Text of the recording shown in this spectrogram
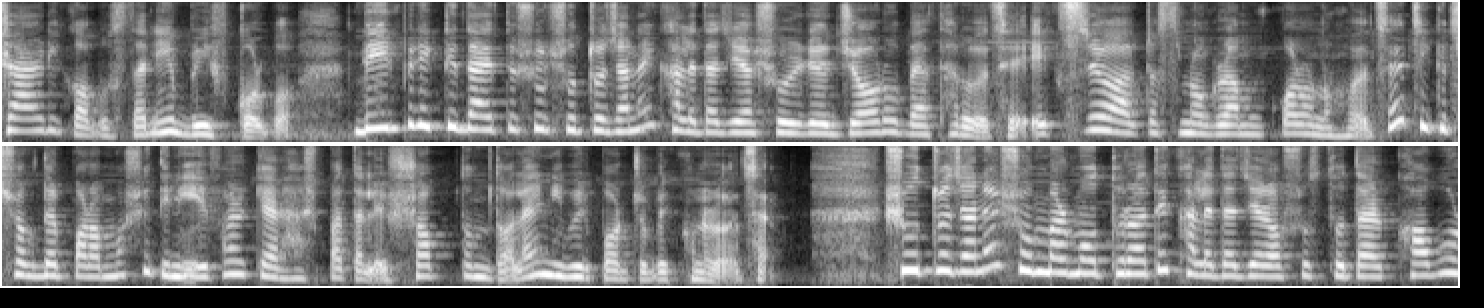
শারীরিক অবস্থা নিয়ে ব্রিফ করব। বিএনপির একটি দায়িত্বশীল সূত্র জানায়, খালেদা জিয়ার শরীরে জ্বর ও ব্যথা রয়েছে। এক্স রে ও আলট্রাসোনোগ্রাম করানো হয়েছে। চিকিৎসকদের পরামর্শে তিনি এভার কেয়ার হাসপাতালের সপ্তম তলায় নিবিড় পর্যবেক্ষণে রয়েছেন। সূত্র জানায়, সোমবার মধ্যরাতে খালেদা জিয়ার অসুস্থতার খবর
